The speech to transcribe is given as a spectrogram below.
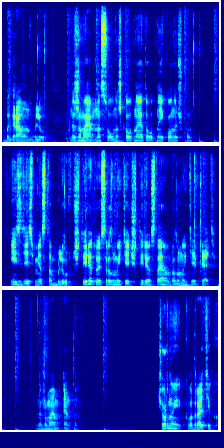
background blue. Нажимаем на солнышко вот на это вот на иконочку и здесь вместо blur 4, то есть размытие 4, оставим размытие 5. Нажимаем Enter. Черный квадратик,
